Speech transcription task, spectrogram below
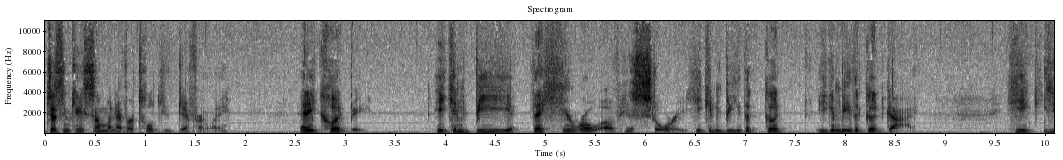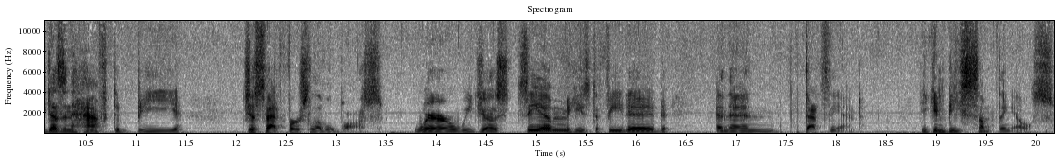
just in case someone ever told you differently. And he could be. He can be the hero of his story. He can be the good. He can be the good guy. He he doesn't have to be just that first level boss where we just see him, he's defeated, and then that's the end. He can be something else.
